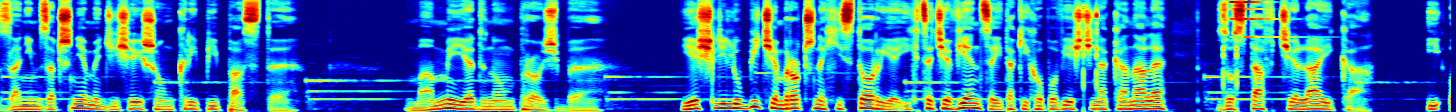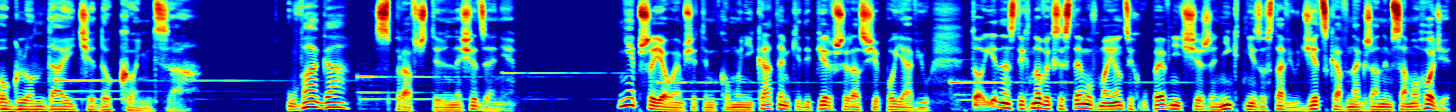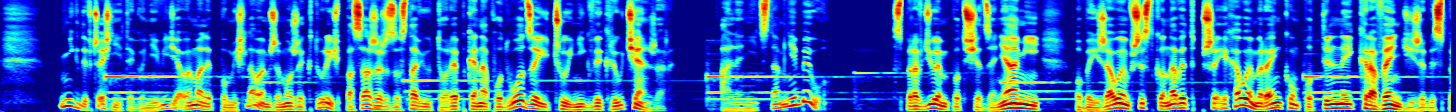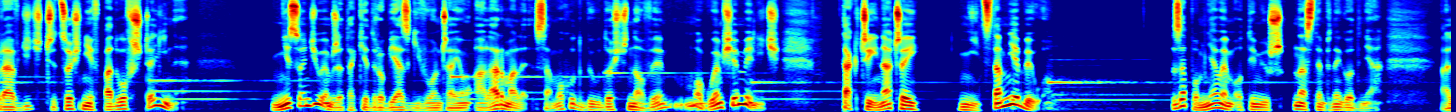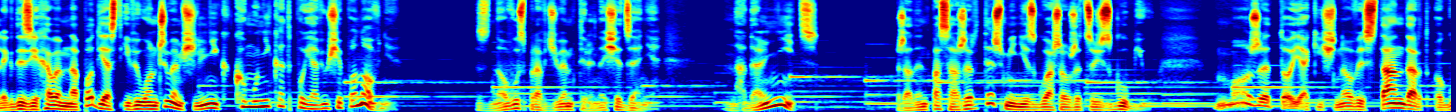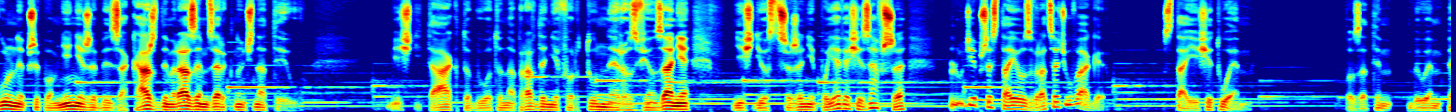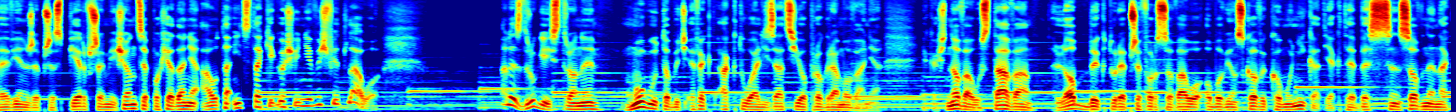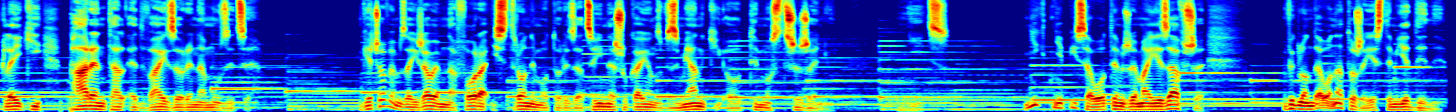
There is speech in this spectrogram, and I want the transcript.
Zanim zaczniemy dzisiejszą creepypastę, mamy jedną prośbę. Jeśli lubicie mroczne historie i chcecie więcej takich opowieści na kanale, zostawcie lajka i oglądajcie do końca. Uwaga, sprawdź tylne siedzenie. Nie przejąłem się tym komunikatem, kiedy pierwszy raz się pojawił. To jeden z tych nowych systemów mających upewnić się, że nikt nie zostawił dziecka w nagrzanym samochodzie. Nigdy wcześniej tego nie widziałem, ale pomyślałem, że może któryś pasażer zostawił torebkę na podłodze i czujnik wykrył ciężar. Ale nic tam nie było. Sprawdziłem pod siedzeniami, obejrzałem wszystko, nawet przejechałem ręką po tylnej krawędzi, żeby sprawdzić, czy coś nie wpadło w szczelinę. Nie sądziłem, że takie drobiazgi wyłączają alarm, ale samochód był dość nowy, mogłem się mylić. Tak czy inaczej, nic tam nie było. Zapomniałem o tym już następnego dnia, ale gdy zjechałem na podjazd i wyłączyłem silnik, komunikat pojawił się ponownie. Znowu sprawdziłem tylne siedzenie. Nadal nic. Żaden pasażer też mi nie zgłaszał, że coś zgubił. Może to jakiś nowy standard, ogólne przypomnienie, żeby za każdym razem zerknąć na tył. Jeśli tak, to było to naprawdę niefortunne rozwiązanie. Jeśli ostrzeżenie pojawia się zawsze, ludzie przestają zwracać uwagę. Staje się tłem. Poza tym byłem pewien, że przez pierwsze miesiące posiadania auta nic takiego się nie wyświetlało. Ale z drugiej strony mógł to być efekt aktualizacji oprogramowania. Jakaś nowa ustawa, lobby, które przeforsowało obowiązkowy komunikat, jak te bezsensowne naklejki Parental Advisory na muzyce. Wieczorem zajrzałem na fora i strony motoryzacyjne, szukając wzmianki o tym ostrzeżeniu. Nic. Nikt nie pisał o tym, że ma je zawsze. Wyglądało na to, że jestem jedyny.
